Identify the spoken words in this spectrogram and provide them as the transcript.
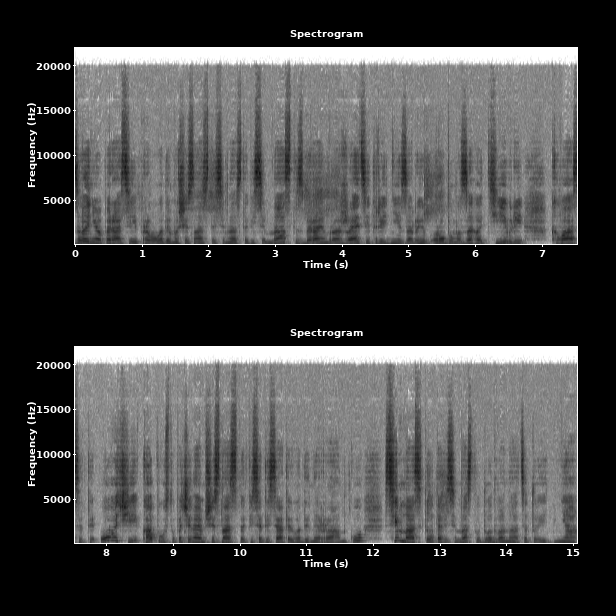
Зелені операції проводимо 16, 17, 18, збираємо врожай ці три дні, робимо заготівлі, квасити овочі, капусту починаємо з 16 після 10 години ранку, з 17 та 18 до 12 дня.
